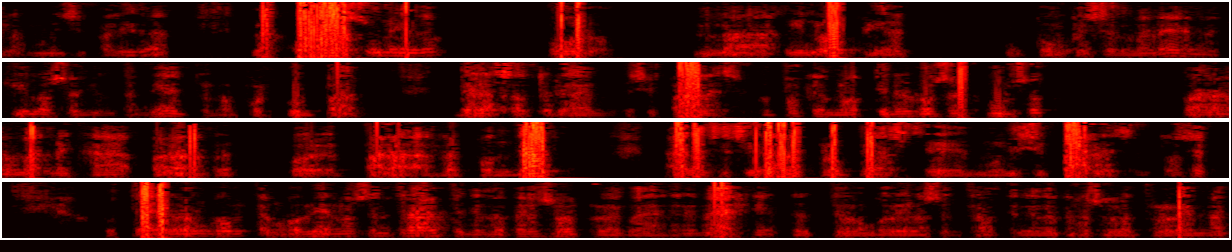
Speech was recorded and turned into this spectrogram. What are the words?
la municipalidad, las cuales ha asumido por la inopia con que se manejan aquí los ayuntamientos, no por culpa de las autoridades municipales, sino porque no tienen los recursos para manejar, para, para responder necesidades propias eh, municipales. Entonces, usted es un, gobierno central teniendo que resolver problemas de drenaje, usted es un gobierno central teniendo que resolver problemas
